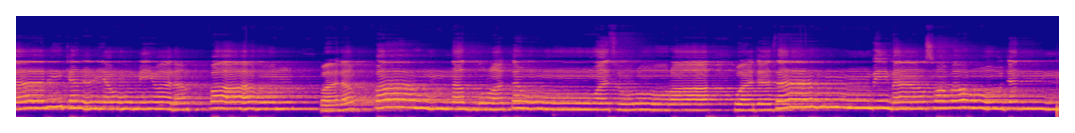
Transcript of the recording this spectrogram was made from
ذلك اليوم ولقاهم ولقاهم نضرة وسرورا. وجزاهم بما صبروا جنة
